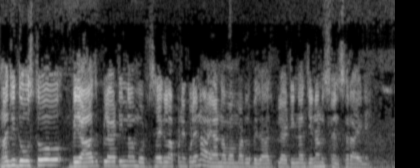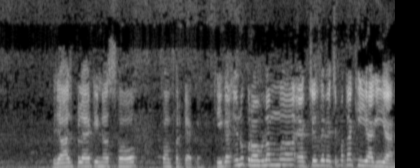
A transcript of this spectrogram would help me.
ਹਾਂਜੀ ਦੋਸਤੋ, ਬਜਾਜ ਪਲੈਟੀਨਾ ਮੋਟਰਸਾਈਕਲ ਆਪਣੇ ਕੋਲੇ ਨਾ ਆਇਆ, ਨਵਾਂ ਮਾਡਲ ਬਜਾਜ ਪਲੈਟੀਨਾ, ਜਿਨ੍ਹਾਂ ਨੂੰ ਸੈਂਸਰ ਆਏ ਨੇ। ਬਜਾਜ ਪਲੈਟੀਨਾ 100 ਕੰਫਰਟੈਕ ਠੀਕ ਹੈ ਇਹਨੂੰ ਪ੍ਰੋਬਲਮ ਐਕਚੁਅਲ ਦੇ ਵਿੱਚ ਪਤਾ ਕੀ ਆ ਗਈ ਆ?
